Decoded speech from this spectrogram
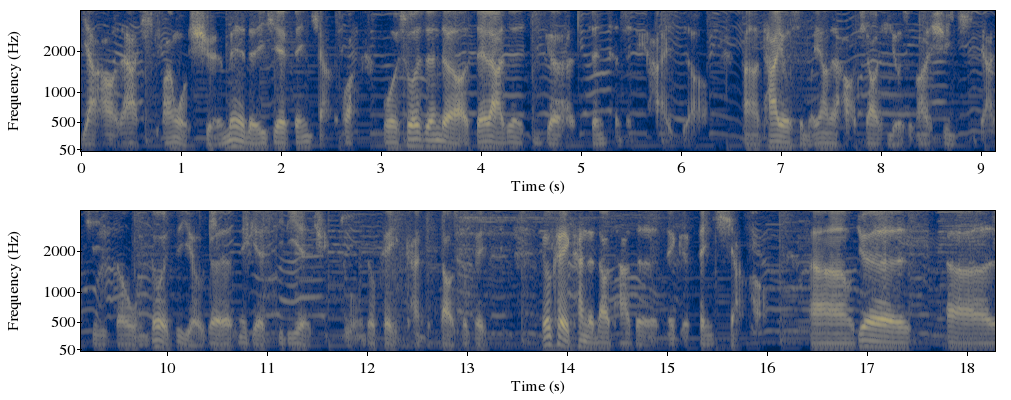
雅哦，大家喜欢我学妹的一些分享的话，我说真的，Della 真的是一个很真诚的女孩子哦。啊，她有什么样的好消息，有什么样的讯息啊？其实都我们都有自己有一个那个 C D 的群组，我们都可以看得到，都可以都可以看得到她的那个分享哈。呃，我觉得呃，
